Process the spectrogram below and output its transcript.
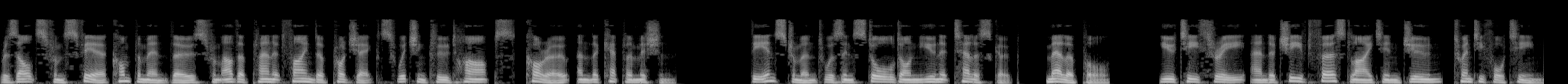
Results from SPHERE complement those from other Planet Finder projects which include HARPS, CoRoT, and the Kepler mission. The instrument was installed on Unit Telescope Melipal UT3 and achieved first light in June 2014.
